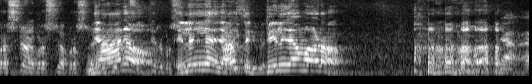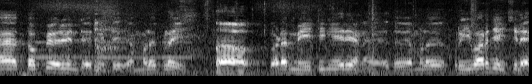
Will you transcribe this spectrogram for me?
പ്രശ്നമാണ് പ്രശ്നം പ്രശ്നം ഞാനോ? സത്യമായിട്ട് പ്രശ്നം. ഇല്ല ഇല്ല ഞാൻ സിറ്റിയിൽ ഞാൻ വേണോ? തൊപ്പി ഒരു മിനിറ്റ് ഒരു മിനിറ്റ്. നമ്മൾ പ്ലേ ആ. ഇവിടെ മീറ്റിംഗ് ഏരിയ ആണ്. ഇത് നമ്മൾ പ്രീ വാർ ജയിച്ചില്ലേ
